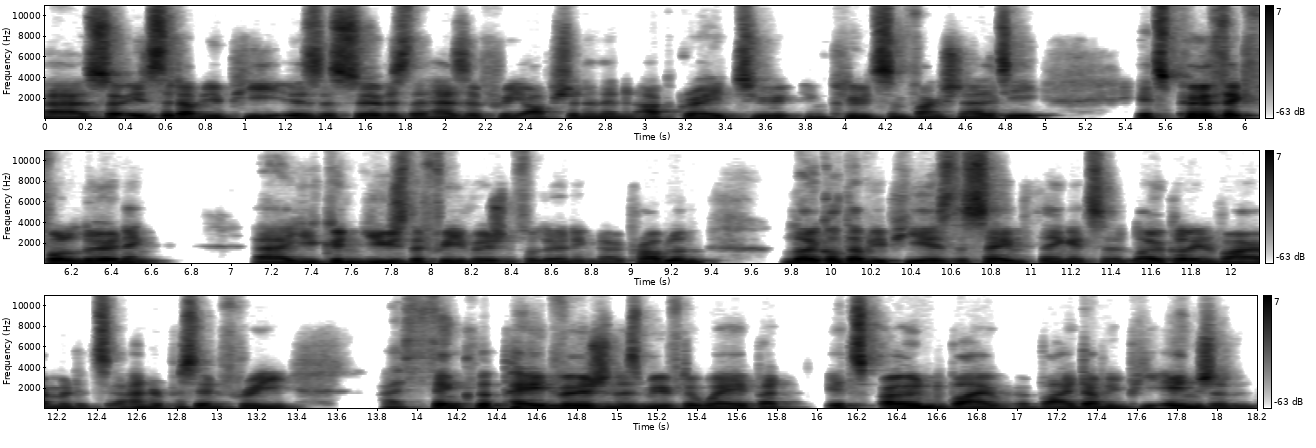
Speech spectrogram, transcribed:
Uh, so InstaWP is a service that has a free option and then an upgrade to include some functionality. It's perfect for learning. Uh, you can use the free version for learning, no problem. Local WP is the same thing. It's a local environment. It's 100% free. I think the paid version has moved away, but it's owned by, by WP Engine,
